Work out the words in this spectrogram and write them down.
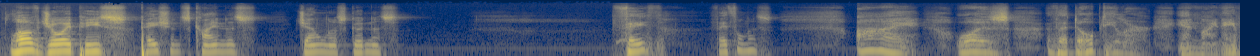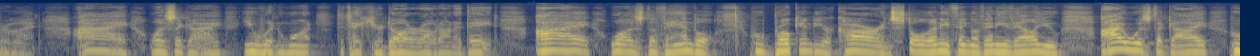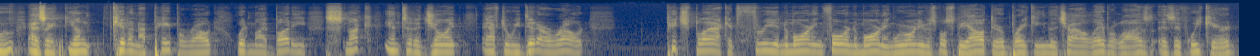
Love, joy, peace, patience, kindness, gentleness, goodness, faith, faithfulness. I was the dope dealer in my neighborhood. I was the guy you wouldn't want to take your daughter out on a date. I was the vandal who broke into your car and stole anything of any value. I was the guy who, as a young kid on a paper route with my buddy, snuck into the joint after we did our route pitch black at three in the morning, four in the morning. We weren't even supposed to be out there breaking the child labor laws as if we cared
